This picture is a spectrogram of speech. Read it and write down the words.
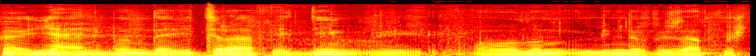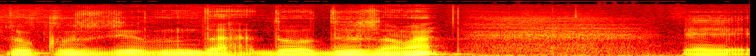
yani bunu da itiraf edeyim. Oğlum 1969 yılında doğduğu zaman e,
